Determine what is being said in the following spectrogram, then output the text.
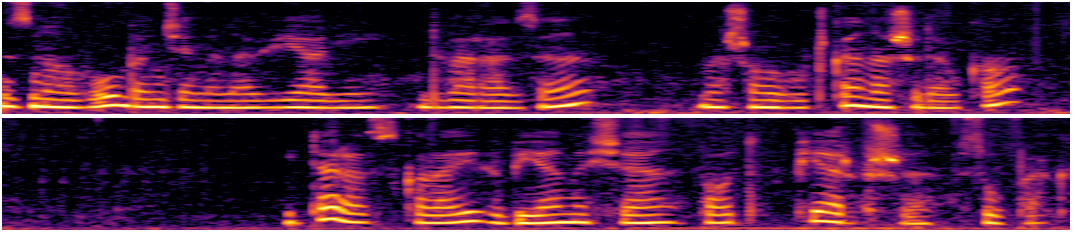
Znowu będziemy nawijali dwa razy naszą włóczkę na szydełko. I teraz z kolei wbijemy się pod pierwszy słupek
